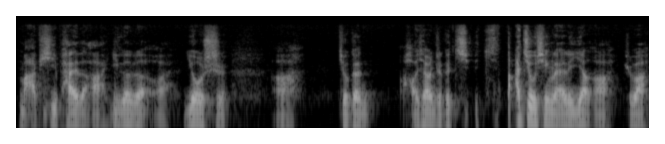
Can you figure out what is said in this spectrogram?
马屁拍的啊，一个个啊，又是啊，就跟好像这个救大救星来了一样啊，是吧？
